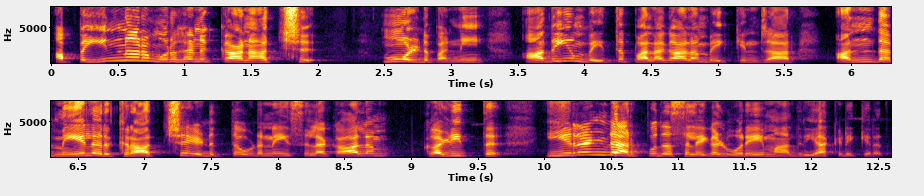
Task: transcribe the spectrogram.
அப்போ இன்னொரு முருகனுக்கான அச்சு மோல்டு பண்ணி அதையும் வைத்து பல காலம் வைக்கின்றார். அந்த மேலே இருக்கிற அச்சை எடுத்த உடனே சில காலம் கழித்து இரண்டு அற்புத சிலைகள் ஒரே மாதிரியாக கிடைக்கிறது.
